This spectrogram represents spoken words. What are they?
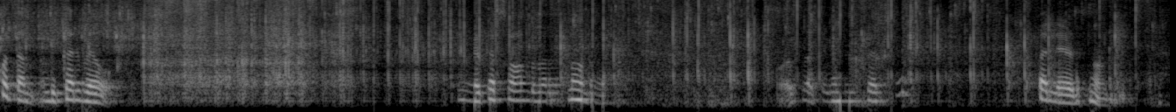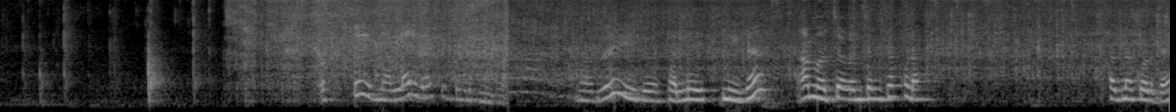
ಕೊತ್ತಂಬರಿ, ಕರಿಬೇವು. ಹಿಂಗೆ ಸೌಂಡ್ ಬರುತ್ತೆ ನೋಡ್ರಿ. ಮಿಕ್ಸರ್ಸಿ ಪಲ್ಯ ಇಡ್ತು ನೋಡ್ರಿ. ಅಷ್ಟು, ಇದನ್ನೆಲ್ಲ ಇದ್ರಾಗ ಇಟ್ಬಿಡ್ತೀನಿ ನೋಡ್ರಿ. ಇದು ಪಲ್ಯ ಇಟ್ಟಿನ ಈಗ ಆ ಮೊಚ್ಚ ಒಂದು ಚಮಚ ಕೊಡ. ಅದನ್ನ ಕೊಡ್ದೆ.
